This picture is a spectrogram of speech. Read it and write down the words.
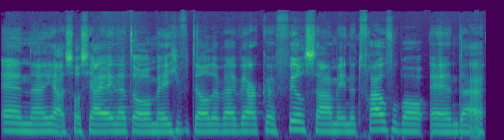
En uh, ja, zoals jij net al een beetje vertelde, wij werken veel samen in het vrouwenvoetbal. En daar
